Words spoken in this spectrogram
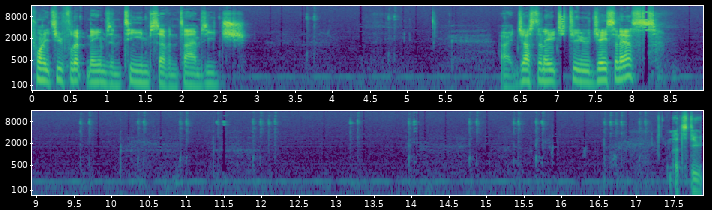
22 flip names and teams, seven times each. All right, Justin H to Jason S. Let's do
